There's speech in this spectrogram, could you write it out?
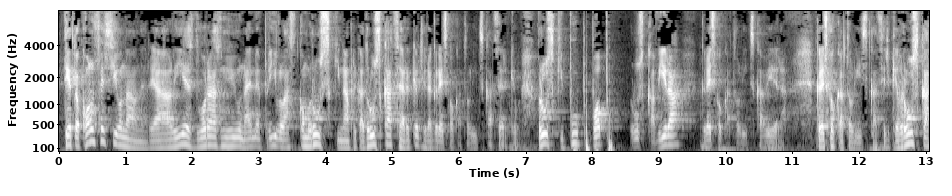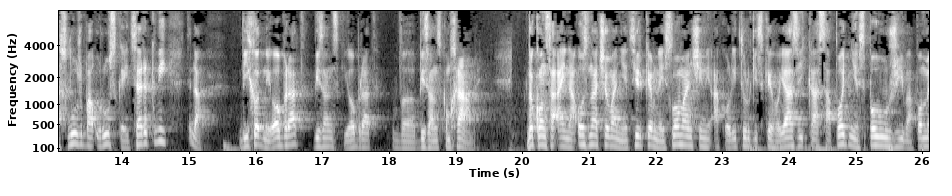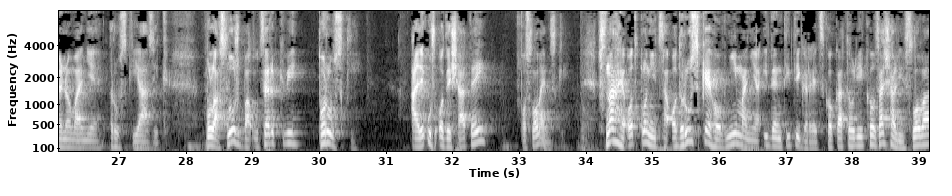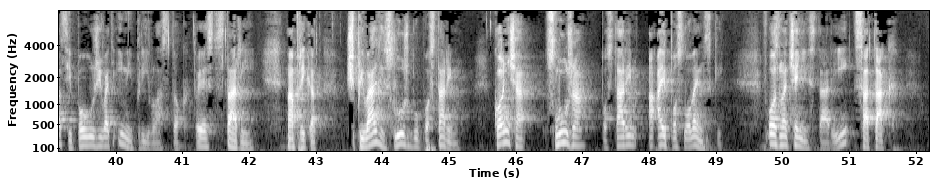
Tieto konfesionálne reálie zdôrazňujú najmä prívlastkom rusky, napríklad ruská cerkev, teda grécko-katolícka cerkev. Ruský pup, pop, ruská víra, grécko-katolícka viera. Grécko-katolícka cirkev. Rúska služba u ruskej cerkvy, teda východný obrad, byzantský obrad v byzantskom chráme. Dokonca aj na označovanie cirkevnej slovančiny ako liturgického jazyka sa podnes používa pomenovanie ruský jazyk bola služba u cerkvy po rusky, ale už od dešatej po slovensky. V snahe odkloniť sa od ruského vnímania identity grécko-katolíkov začali Slováci používať iný prívlastok, to je starý. Napríklad špivali službu po starým, konča slúža po starým a aj po slovensky. V označení starý sa tak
